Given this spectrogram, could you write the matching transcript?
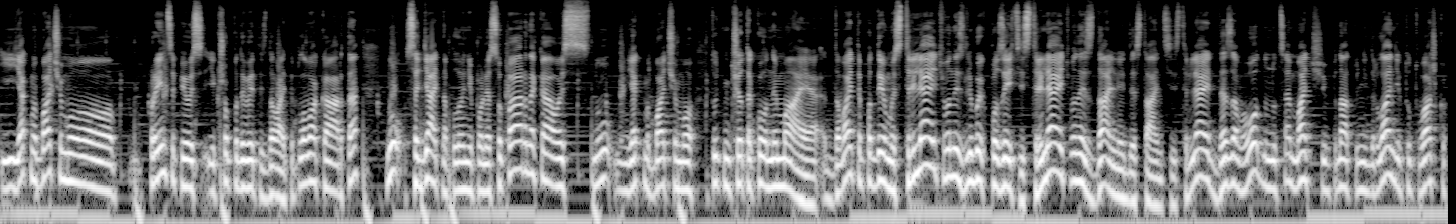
І як ми бачимо, в принципі, ось, якщо подивитись, давай, теплова карта. Ну, сидять на половині поля суперника. Ось, ну, як ми бачимо, тут нічого такого немає. Давайте подивимось, стріляють вони з будь-яких позицій, стріляють вони з дальньої дистанції, стріляють де завгодно. Ну, це матч чемпіонату Нідерландів. Тут важко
